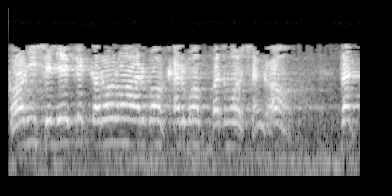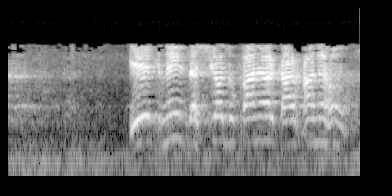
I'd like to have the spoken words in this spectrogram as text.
کوڑی سے لے کے کروڑوں اربوں خربوں پدموں سنگھوں تک ایک نہیں، دسیوں دکانیں اور کارخانے ہوں۔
